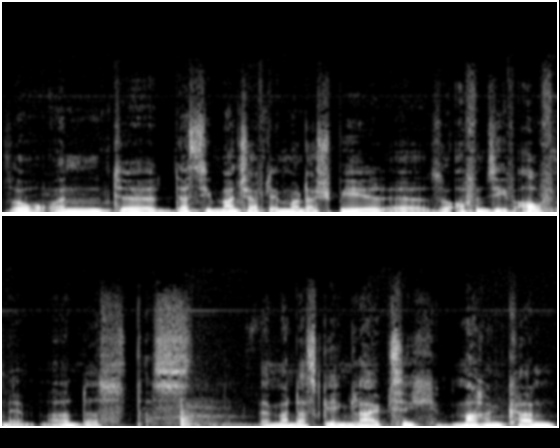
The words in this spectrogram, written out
So, und äh, dass die Mannschaft immer das Spiel äh, so offensiv aufnimmt, ne? dass, dass, wenn man das gegen Leipzig machen kann,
